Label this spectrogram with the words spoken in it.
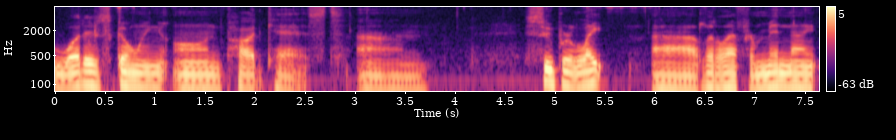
What is going on, podcast? Um, super late, uh, a little after midnight.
